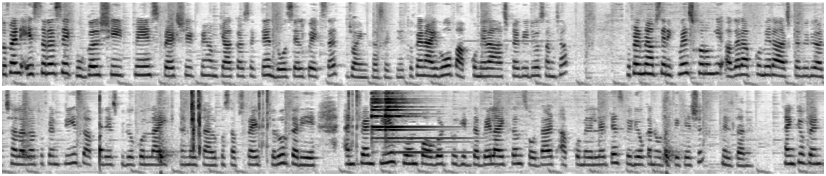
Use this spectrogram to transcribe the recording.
तो फ्रेंड इस तरह से गूगल शीट में स्प्रेड शीट में हम क्या कर सकते हैं? दो सेल को एक साथ ज्वाइन कर सकते हैं। तो फ्रेंड आई होप आपको मेरा आज का वीडियो समझा। तो फ्रेंड मैं आपसे रिक्वेस्ट करूँगी, अगर आपको मेरा आज का वीडियो अच्छा लगा तो फ्रेंड प्लीज़ आप मेरे इस वीडियो को लाइक एंड मेरे चैनल को सब्सक्राइब ज़रूर करिए। And friend please don't forget to hit the bell icon so that आपको मेरे लेटेस्ट वीडियो का नोटिफिकेशन मिलता रहे। थैंक यू फ्रेंड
